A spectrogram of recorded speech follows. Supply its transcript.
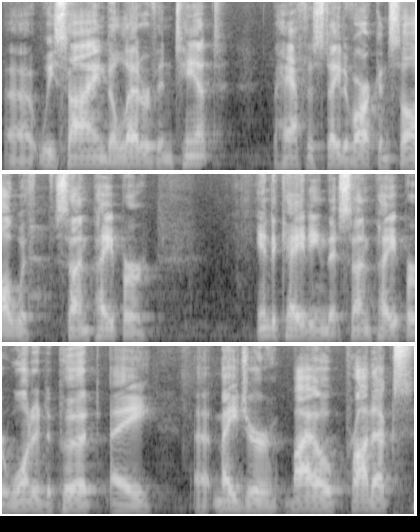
uh, we signed a letter of intent behalf of the state of Arkansas with Sun Paper, indicating that Sun Paper wanted to put a uh, major bioproducts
